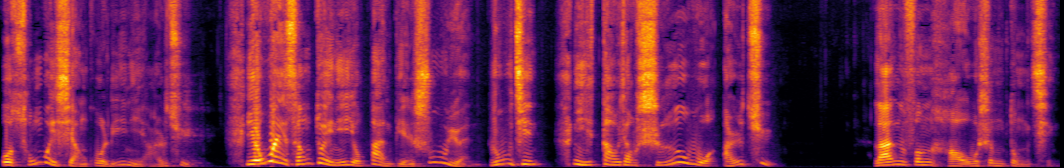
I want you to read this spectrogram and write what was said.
我从未想过离你而去，也未曾对你有半点疏远。如今你倒要舍我而去，蓝风好生动情。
